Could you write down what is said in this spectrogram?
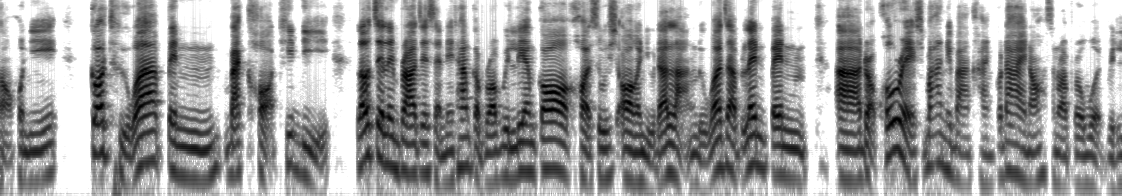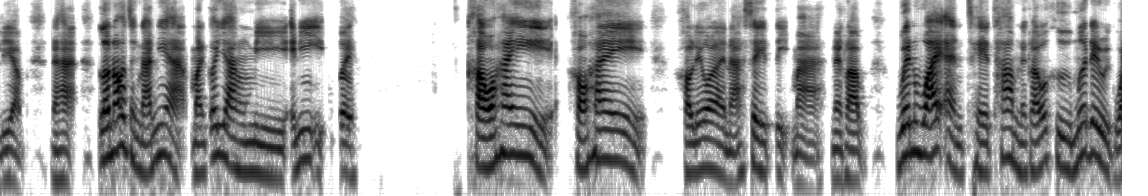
สองคนนี้ก็ถือว่าเป็นแบ็คคอร์ดที่ดี แล้วเจเลนบราวเจสันในท่ามกับโรบวิลเลียมก็คอยสวิชออนกันอยู่ด้านหลัง หรือว่าจะเล่นเป็นอ่าดรอปโคเรจบ้างในบางครั้งก็ได้เนาะสำหรับโรเบิร์ตวิลเลียมนะฮะ แล้วนอกจากนั้นเนี่ย มันก็ยังมีไอ้นี่อีกเลยเขาให้เขาให้ เขาเรียกว่าอะไรนะสถิติมานะครับ when White and Tatum นะครับก็คือเมื่อเดริกไว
